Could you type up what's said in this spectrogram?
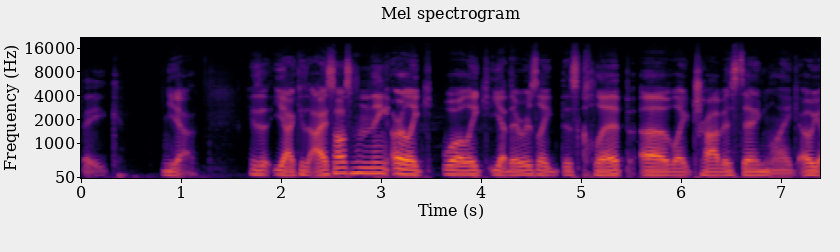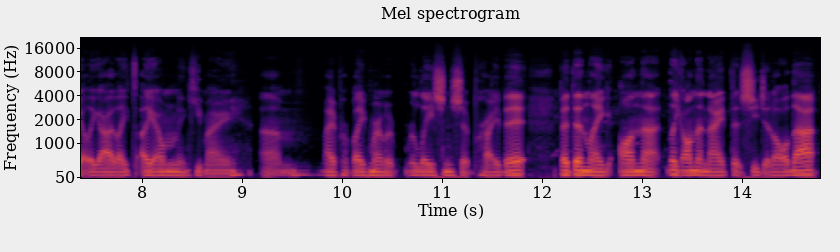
fake Yeah. Cause, yeah, because I saw something, or like, well, like, yeah, there was like this clip of like Travis saying like, "Oh yeah, like I like, like I'm gonna keep my um my like my relationship private," but then like on that like on the night that she did all that,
